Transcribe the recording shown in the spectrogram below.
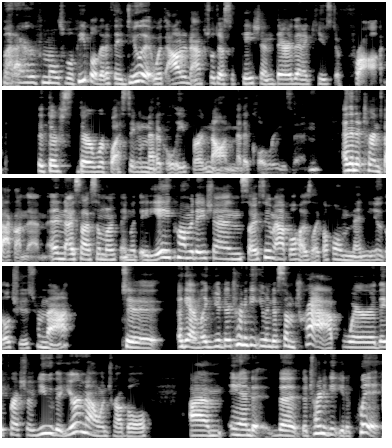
but I heard from multiple people that if they do it without an actual justification, they're then accused of fraud. That they're they're requesting a medical leave for a non-medical reason. And then it turns back on them. And I saw a similar thing with ADA accommodations. So I assume Apple has like a whole menu they'll choose from that to again, like you they're trying to get you into some trap where they pressure you that you're now in trouble. Um, and the they're trying to get you to quit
